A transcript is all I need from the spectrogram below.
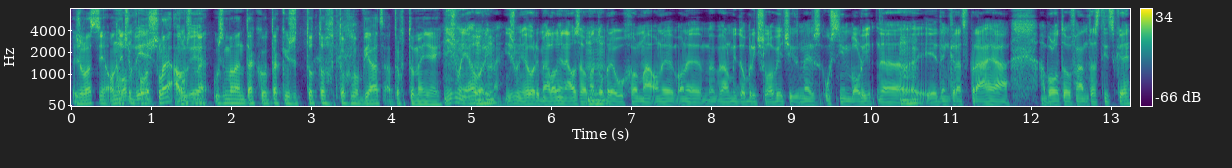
že vlastne on Ale niečo on vie, pošle a on už sme, vie. už sme len tako, také, že toto, tohto viac a tohto menej. Nič mu nehovoríme, Mhm. nič mu nehovoríme, ale on je naozaj, on má dobré ucho, on, má, on, je, on je veľmi dobrý človečik, sme už s ním boli uh, Mhm. jedenkrát v Prahe a, a bolo to fantastické.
